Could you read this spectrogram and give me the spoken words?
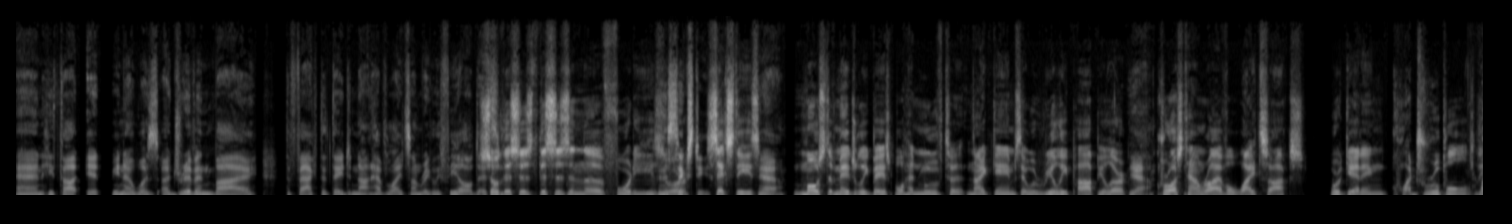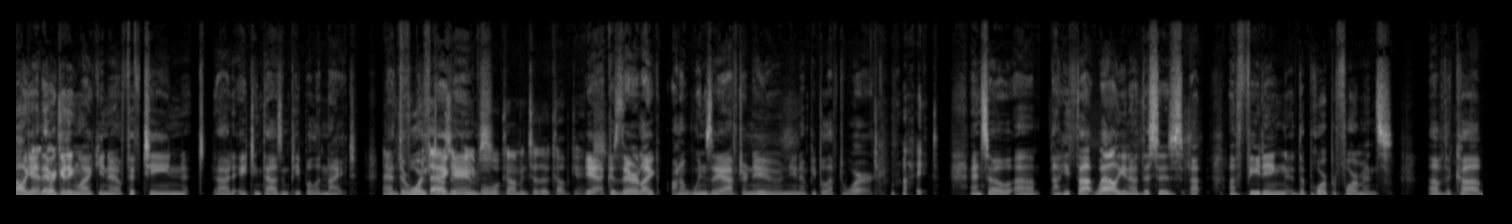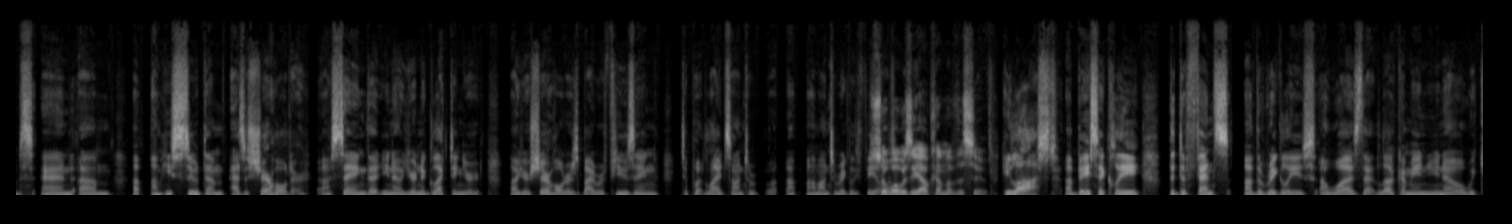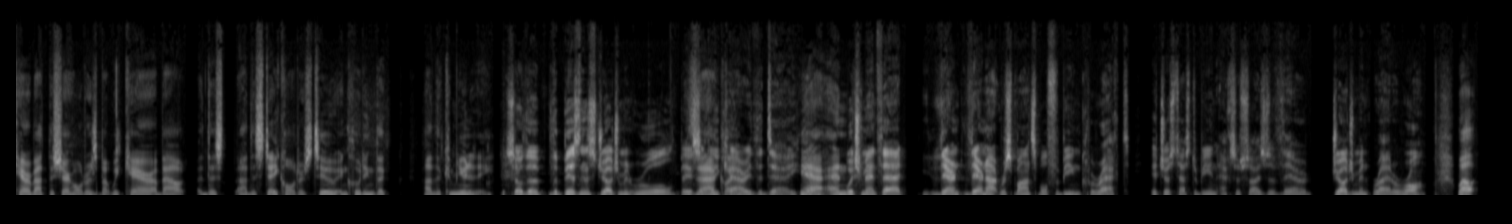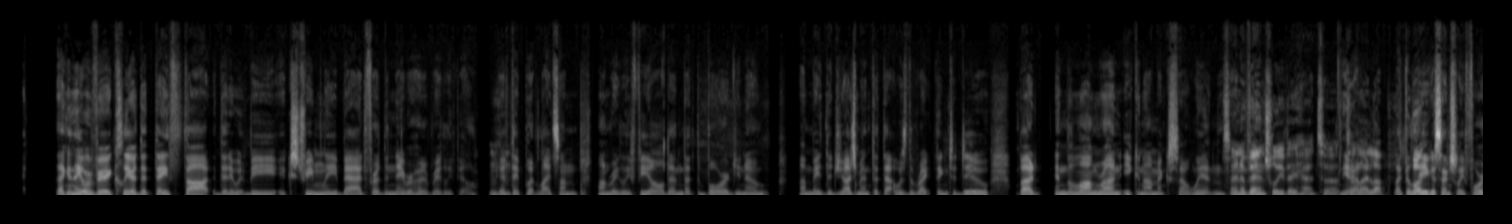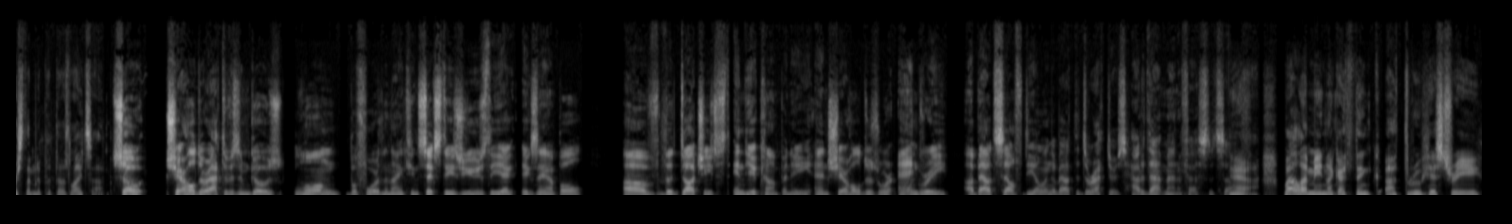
and he thought it, you know, was uh, driven by the fact that they did not have lights on Wrigley Field. It's- so this is this is in the 40s In the or 60s. 60s. yeah, Most of Major League Baseball had moved to night games. They were really popular. yeah. Crosstown rival White Sox were getting quadruple the oh yeah, they were getting like you know 15 uh, to 18,000 people a night. And 4,000 people will come into the Cub games. Yeah, because they're like on a Wednesday afternoon, you know, people have to work. right. And so um, uh, he thought, well, you know, this is uh, uh, feeding the poor performance of the Cubs, and um, uh, um, he sued them as a shareholder, uh, saying that you know you're neglecting your uh, your shareholders by refusing to put lights onto uh, um, onto Wrigley Field. So what was the outcome of the suit? He lost. Uh, basically, the defense of the Wrigleys uh, was that look, I mean, you know, we care about the shareholders, but we care about the uh, the stakeholders too, including the uh, the community. So the the business judgment rule basically Exactly. carried the day, Yeah, and which meant that they're they're not responsible for being correct. It just has to be an exercise of their judgment, right or wrong. Well, like, and they were very clear that they thought that it would be extremely bad for the neighborhood of Wrigleyville Mhm. if they put lights on on Wrigley Field, and that the board, you know, uh, made the judgment that that was the right thing to do. But in the long run, economics uh, wins, And eventually they had to, Yeah, to light up. like the But- league essentially forced them to put those lights up. So shareholder activism goes long before the 1960s. You use the e- example of the Dutch East India Company, and shareholders were angry about self-dealing about the directors. How did that manifest itself? Yeah. Well, I mean, like I think uh, through history,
